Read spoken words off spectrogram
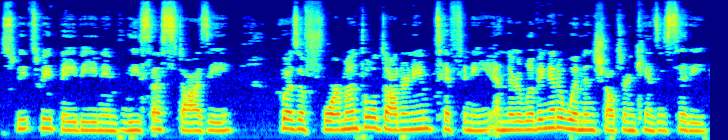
sweet, sweet baby named Lisa Stasi, who has a four month old daughter named Tiffany, and they're living at a women's shelter in Kansas City.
